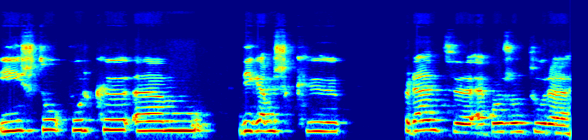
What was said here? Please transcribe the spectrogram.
E isto porque, um, digamos que perante a conjuntura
